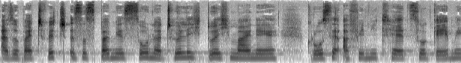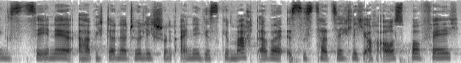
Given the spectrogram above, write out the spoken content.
Also bei Twitch ist es bei mir so, natürlich durch meine große Affinität zur Gaming-Szene habe ich da natürlich schon einiges gemacht, aber es ist tatsächlich auch ausbaufähig.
